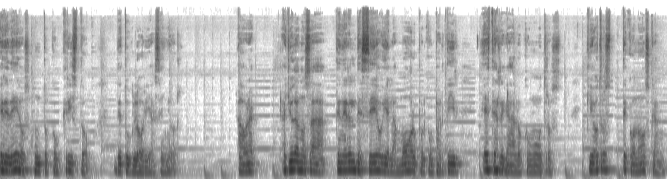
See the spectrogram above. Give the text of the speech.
herederos junto con Cristo de tu gloria, Señor. Ahora Ayúdanos a tener el deseo y el amor por compartir este regalo con otros, que otros te conozcan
